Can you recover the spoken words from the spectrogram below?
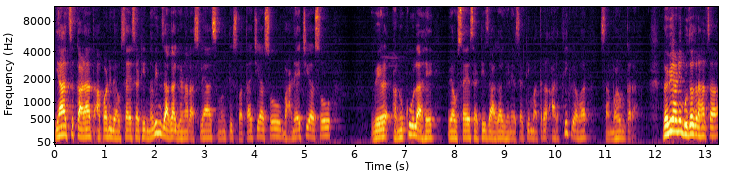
याच काळात आपण व्यवसायासाठी नवीन जागा घेणार असल्यास मग ती स्वतःची असो भाड्याची असो वेळ अनुकूल आहे व्यवसायासाठी जागा घेण्यासाठी मात्र आर्थिक व्यवहार सांभाळून करा. रवी आणि बुधग्रहाचा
